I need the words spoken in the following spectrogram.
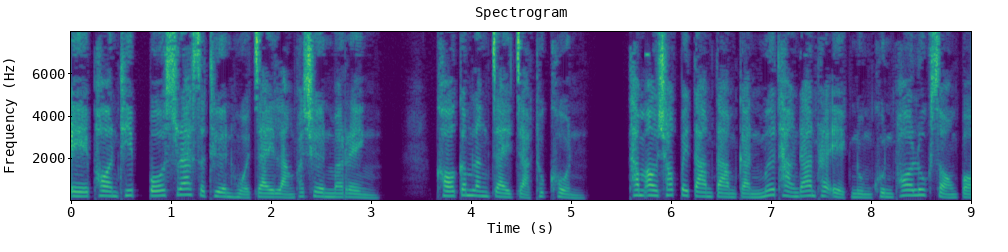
เอพรทิพย์โพสต์แรกสะเทือนหัวใจหลังเผชิญมะเร็ง ขอกำลังใจจากทุกคน ทำเอาช็อกไปตามๆกันเมื่อทางด้านพระเอกหนุ่มคุณพ่อลูกสองปอ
